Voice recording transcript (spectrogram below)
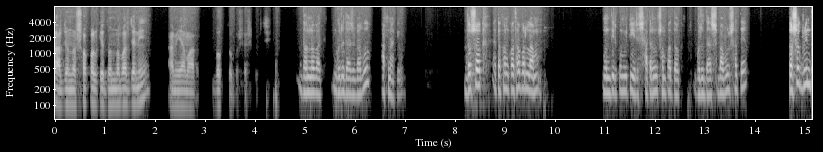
তার জন্য সকলকে ধন্যবাদ জানিয়ে আমি আমার বক্তব্য শেষ করছি। ধন্যবাদ গুরুদাস বাবু আপনাকেও। দর্শক, এতক্ষণ কথা বললাম। মন্দির কমিটির সাধারণ সম্পাদক গুরুদাস বাবুর সাথে। দর্শকবৃন্দ,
